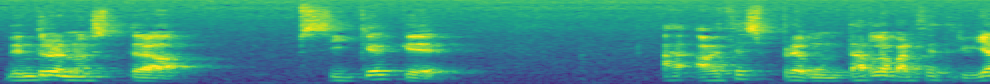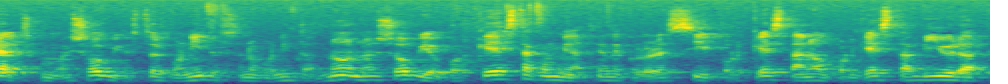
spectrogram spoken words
dentro de nuestra psique, que a, veces preguntarlo parece trivial. Es como, es obvio, esto es bonito, esto no es bonito. No, no es obvio. ¿Por qué esta combinación de colores sí? ¿Por qué esta no? ¿Por qué esta vibra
